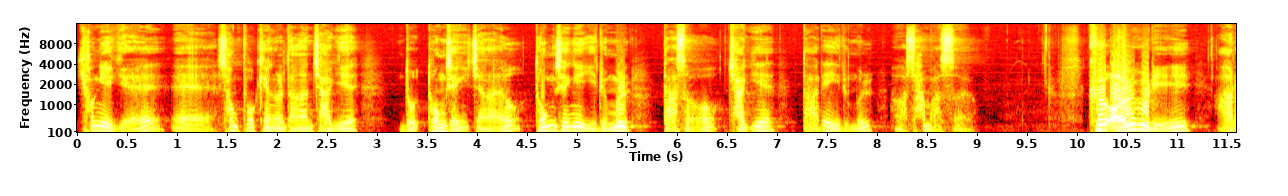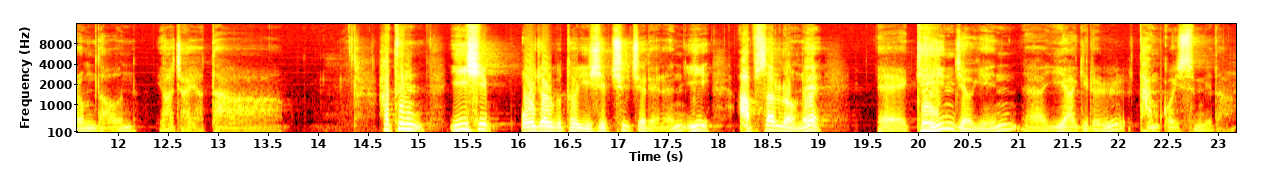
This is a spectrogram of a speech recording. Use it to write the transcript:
형에게 성폭행을 당한 자기의 동생 있잖아요. 동생의 이름을 따서 자기의 딸의 이름을 어, 삼았어요. 그 얼굴이 아름다운 여자였다. 하여튼 25절부터 27절에는 이 압살롬의 개인적인 어, 이야기를 담고 있습니다.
